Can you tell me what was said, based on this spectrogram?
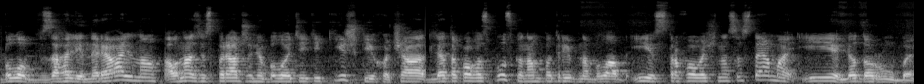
було б взагалі нереально. А у нас зі спорядження було тільки кішки. Хоча для такого спуску нам потрібна була б і страховочна система, і льодоруби.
